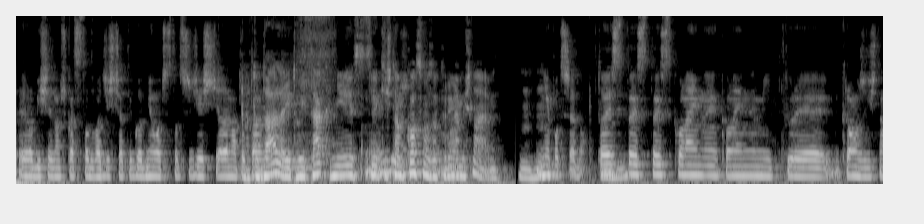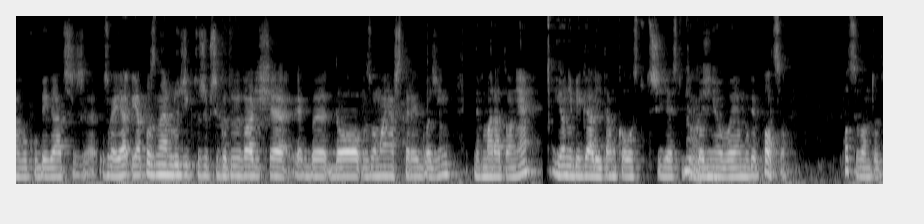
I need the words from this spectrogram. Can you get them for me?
robi się na przykład 120 tygodniowo czy 130, ale na to, to dalej, to i tak nie jest nie jakiś tam kosmos, o którym no. ja myślałem. Mhm. Nie potrzeba. To, mhm. jest, to, jest, to jest kolejny, kolejny mit, który krąży gdzieś tam wokół biegaczy. Że, słuchaj, ja, ja poznałem ludzi, którzy przygotowywali się jakby do złamania 4 godzin w maratonie i oni biegali tam około 130 no tygodniowo. Ja mówię, po co? Po co wam to? to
